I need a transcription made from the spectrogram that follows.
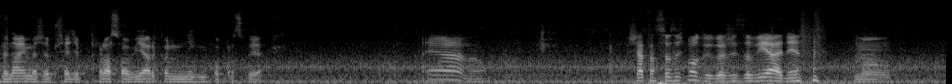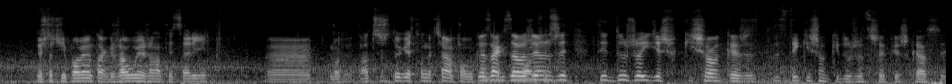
wynajmę, że przyjedzie prasowiarką i niech mi poprasuje. A ja no. Szatan co coś mogę, gorzej zawija, nie? No. Wiesz co ci powiem, tak żałuję, że na tej serii. Yy, bo, a też z drugiej strony chciałem powiedzieć. Tylko tak założyłem, że ty dużo idziesz w kiszonkę, że ty z tej kiszonki dużo trzepiesz kasy.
